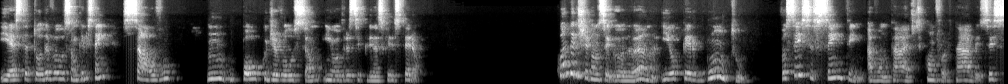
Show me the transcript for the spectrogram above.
E esta é toda a evolução que eles têm, salvo um pouco de evolução em outras disciplinas que eles terão. Quando eles chegam no segundo ano e eu pergunto, vocês se sentem à vontade, confortáveis? Vocês,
